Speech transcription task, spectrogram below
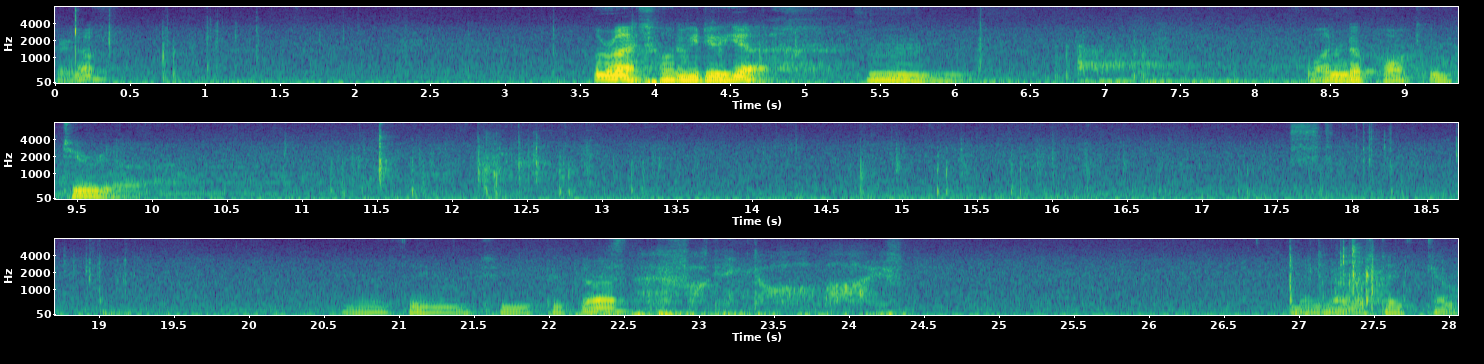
fair enough. Alright, what do we do here? Hmm. Wonder Park interior. Nothing to pick up. That fucking doll alive. Maybe I must take a camera.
